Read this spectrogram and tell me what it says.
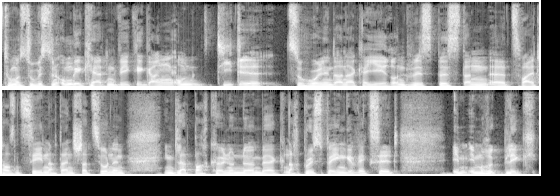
Thomas, du bist den umgekehrten Weg gegangen, um Titel zu holen in deiner Karriere und bist bis dann äh, 2010 nach deinen Stationen in, in Gladbach, Köln und Nürnberg nach Brisbane gewechselt. Im, im Rückblick,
